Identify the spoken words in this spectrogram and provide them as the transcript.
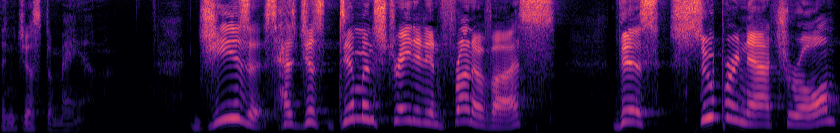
than just a man. Jesus has just demonstrated in front of us this supernatural,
